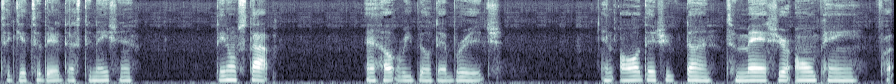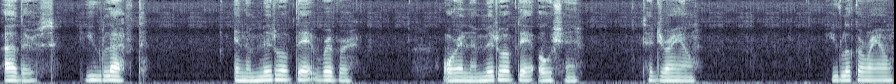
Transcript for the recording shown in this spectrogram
to get to their destination. They don't stop and help rebuild that bridge and all that you've done to mask your own pain for others, you left in the middle of that river or in the middle of that ocean to drown. You look around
